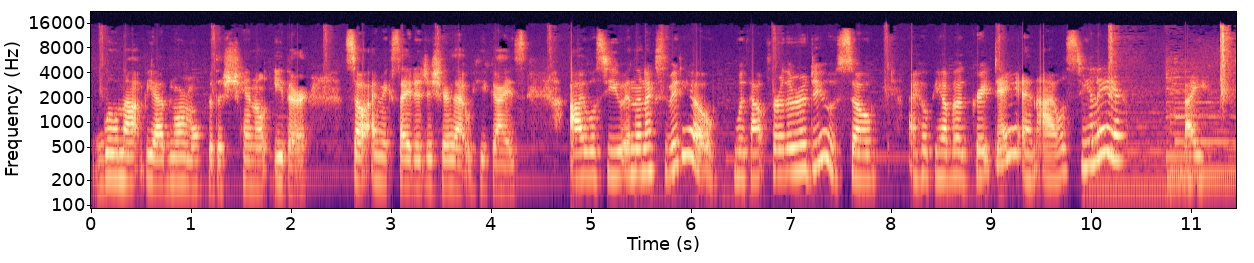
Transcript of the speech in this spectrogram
will not be abnormal for this channel either. So I'm excited to share that with you guys. I will see you in the next video without further ado. So I hope you have a great day and I will see you later. Bye.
